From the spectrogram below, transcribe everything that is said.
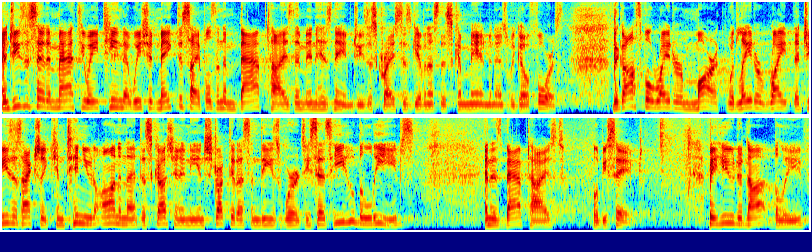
And Jesus said in Matthew 18 that we should make disciples and then baptize them in his name. Jesus Christ has given us this commandment as we go forth. The gospel writer Mark would later write that Jesus actually continued on in that discussion and he instructed us in these words. He says, He who believes and is baptized will be saved, but he who does not believe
